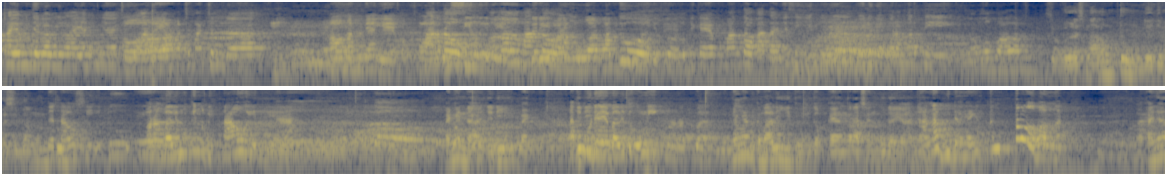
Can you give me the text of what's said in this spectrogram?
kayak menjaga wilayahnya gitu Oh. ada yang macem-macem dah Oh, maksudnya ya kalau ada Mantau. usil gitu ya dari mantau. orang luar lah betul gitu, betul ya. lebih kayak pemantau katanya sih gitu ya gue juga kurang ngerti Allah alam Jam 12 malam tuh dia aja masih bangun Gak tuh. tahu sih itu Iya. orang Bali mungkin lebih tahu itu ya. betul Pengen dah. Jadi peng. Tapi jadi budaya Bali tuh unik menurut gua. pengen ke Bali gitu untuk kayak ngerasain budayanya. Karena budayanya kental banget. Makanya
